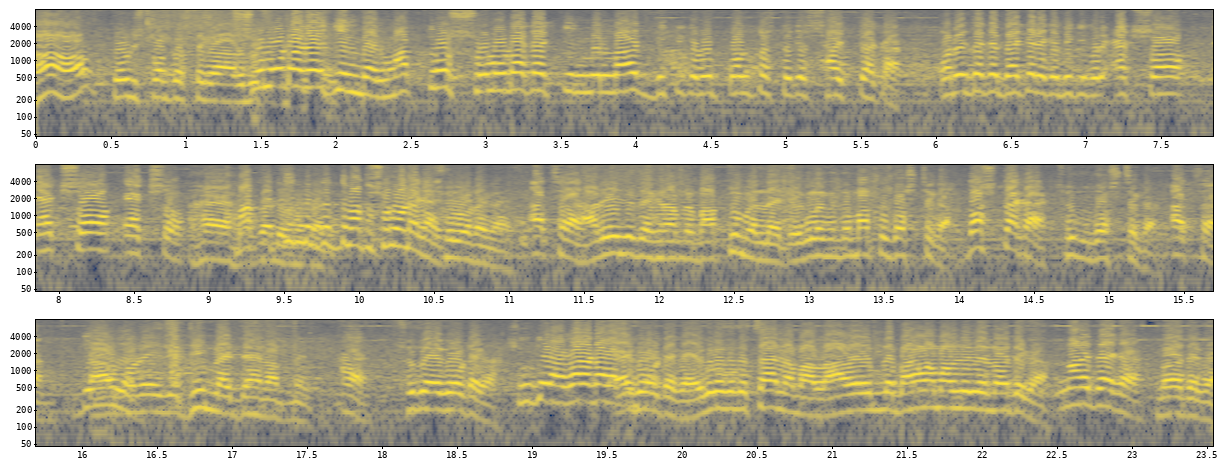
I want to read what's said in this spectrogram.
হ্যাঁ 40 50 টাকা আর ষোলো টাকায় কিনবেন মাত্র ষোলো টাকায় কিনবেন লাইট বিক্রি করবেন পঞ্চাশ থেকে ষাট টাকা। অনেক জায়গায় দেখে রেখে বিক্রি করে একশো একশো একশো। হ্যাঁ, কিনবেন কিন্তু মাত্র ষোলো টাকায়। 16 টাকায়। আচ্ছা। আর এই যে দেখেন আপনার বাথরুমের লাইট এগুলো কিন্তু মাত্র 10 টাকা। দশ টাকা। শুধু 10 টাকা। আচ্ছা। তারপরে এই যে ডিম লাইট দেখেন আপনি। হ্যাঁ। শুধু 11 টাকা। শুধু এগারো টাকা। 11 টাকা এগুলো কিন্তু চায়না মাল আর এমনি বাংলা মাল নিলে 9 টাকা। নয় টাকা। 9 টাকা?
